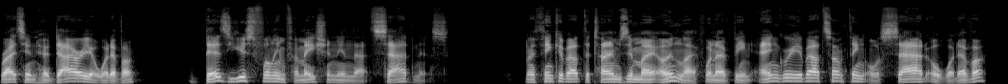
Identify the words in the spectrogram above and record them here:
writes in her diary or whatever, there's useful information in that sadness. And I think about the times in my own life when I've been angry about something or sad or whatever.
